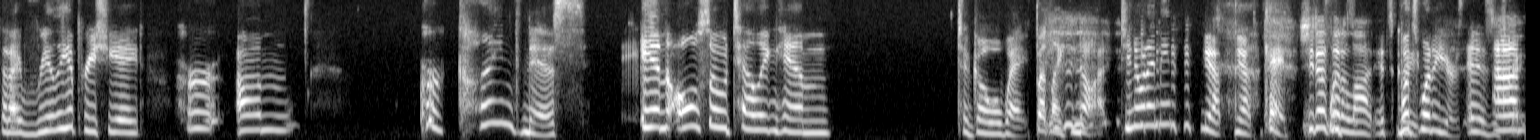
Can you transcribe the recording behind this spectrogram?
that I really appreciate her um her kindness in also telling him to go away, but like not. Do you know what I mean? Yeah, yeah. Okay. She does that a lot. It's great. What's one of yours? It is. Um,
